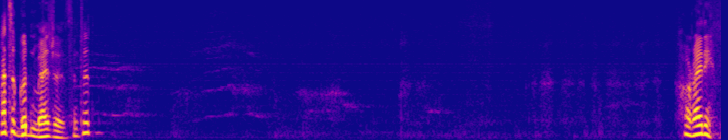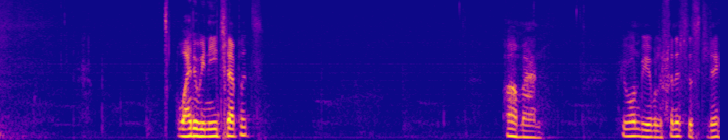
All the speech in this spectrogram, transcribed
That's a good measure, isn't it? Alrighty. Why do we need shepherds? Oh man, we won't be able to finish this today.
